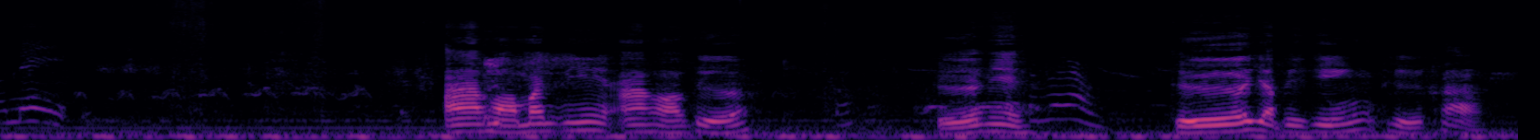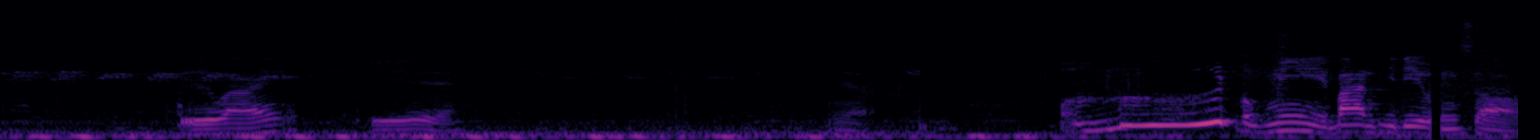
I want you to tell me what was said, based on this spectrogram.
อู้อาหอมมันนี่อาหอมถือ ถือนี่ ถืออย่าไปทิ้ง ถือค่ะ ถือไว้โอเคเนี่ยปื๊ดบอกมี่บ้านพี่ดิวหนึ่งสอง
